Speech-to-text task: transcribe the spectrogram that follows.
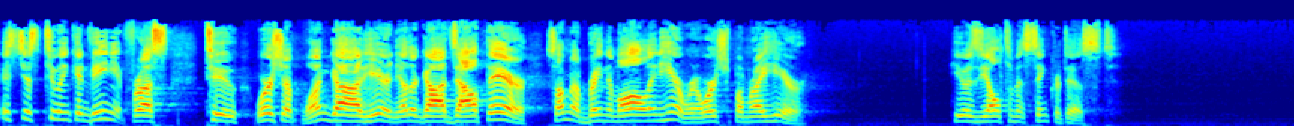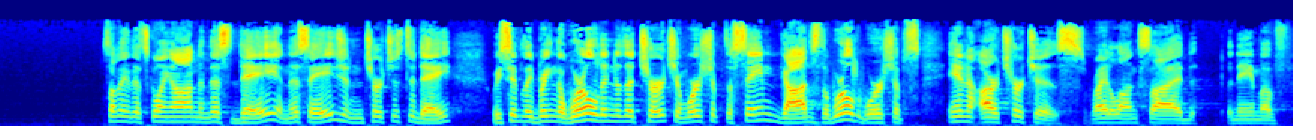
It's just too inconvenient for us to worship one God here and the other gods out there. So I'm going to bring them all in here. We're going to worship them right here. He was the ultimate syncretist. Something that's going on in this day, in this age, and in churches today we simply bring the world into the church and worship the same gods the world worships in our churches, right alongside the name of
